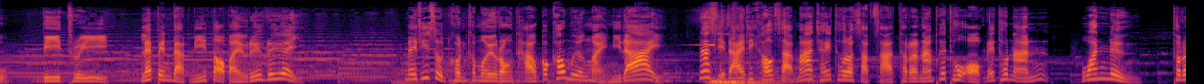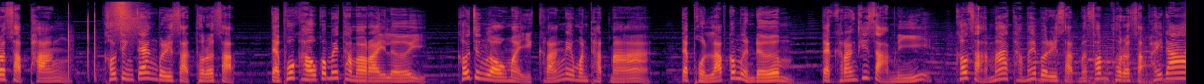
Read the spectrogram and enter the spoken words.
2 b 3 และเป็นแบบนี้ต่อไปเรื่อยๆ ในที่สุดคนขโมยรองเท้าก็เข้าเมืองใหม่นี้ได้ น่าเสียดายที่เขาสามารถใช้โทรศัพท์สาธารณะเพื่อโทรออกได้เท่านั้น วันหนึ่ง โทรศัพท์พัง เขาจึงแจ้งบริษัทโทรศัพท์ แต่พวกเขาก็ไม่ทำอะไรเลย เขาจึงลองใหม่อีกครั้งในวันถัดมา แต่ผลลัพธ์ก็เหมือนเดิม แต่ครั้งที่ 3 นี้ เขาสามารถทำให้บริษัทมาซ่อมโทรศัพท์ให้ได้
